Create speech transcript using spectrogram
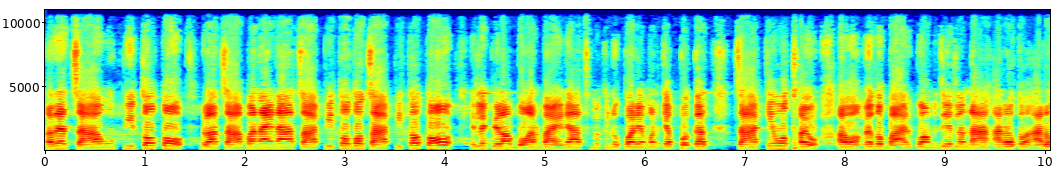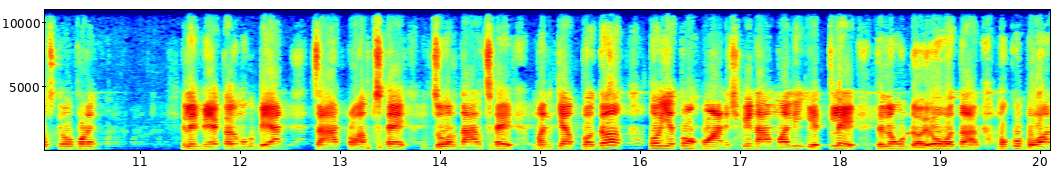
અરે, ચા હું પીતો તો. પેલા ચા બનાવીને આ ચા પીતો તો, ચા પીતો તો. એટલે પેલા બોન બાઈને હાથ મૂકીને ઊભા રહ્યા. મને કે, ભગત, ચા કેવો થયો? આવો, અમે તો બાર ગામ જઈએ એટલે ના હારો તો હારો જ કેવો પડે. એટલે મેં કહ્યું બેન, ચા ટોપ છે, જોરદાર છે. મન કે ભગત, તો એ તો હોણસી ના મળી એટલે. એટલે હું ડયો વધાર. મૂકું બોન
